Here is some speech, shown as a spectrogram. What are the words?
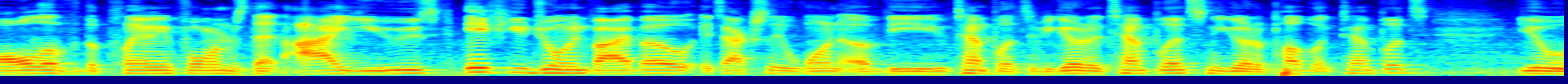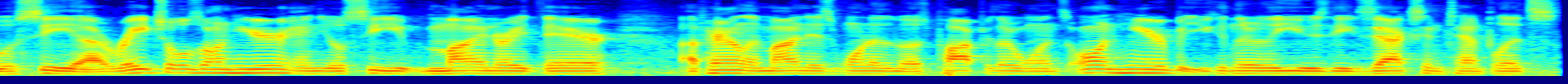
all of the planning forms that I use. If you join Vibo, it's actually one of the templates. If you go to templates and you go to public templates, you will see uh, Rachel's on here and you'll see mine right there. Apparently mine is one of the most popular ones on here, but you can literally use the exact same templates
